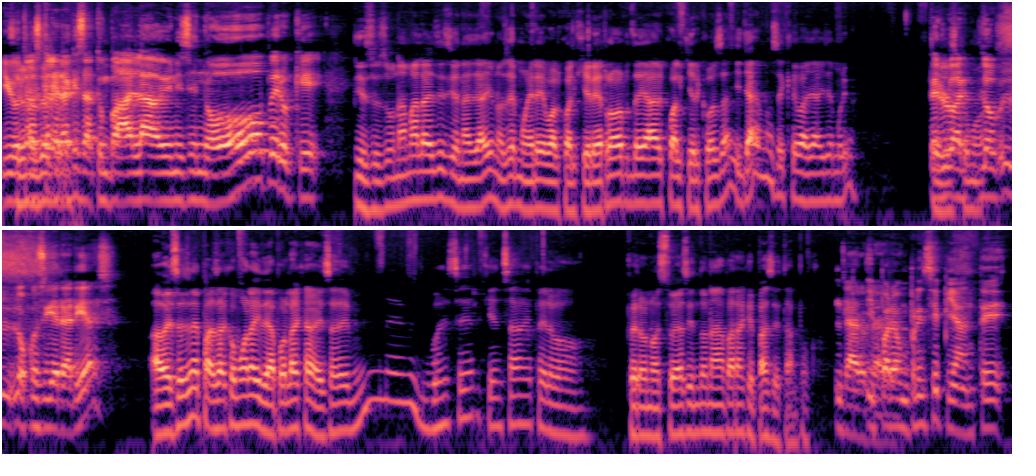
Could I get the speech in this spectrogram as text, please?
Y otra escalera que está tumbada al lado y uno dice, no, pero que... Y eso es una mala decisión allá y uno se muere o a cualquier error de a cualquier cosa y ya no sé qué vaya y se murió. ¿Pero lo, como- lo, lo considerarías? A veces me pasa como la idea por la cabeza de, "Mm, eh, puede ser, quién sabe, pero, pero no estoy haciendo nada para que pase tampoco. Claro, Y claro. para un principiante,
